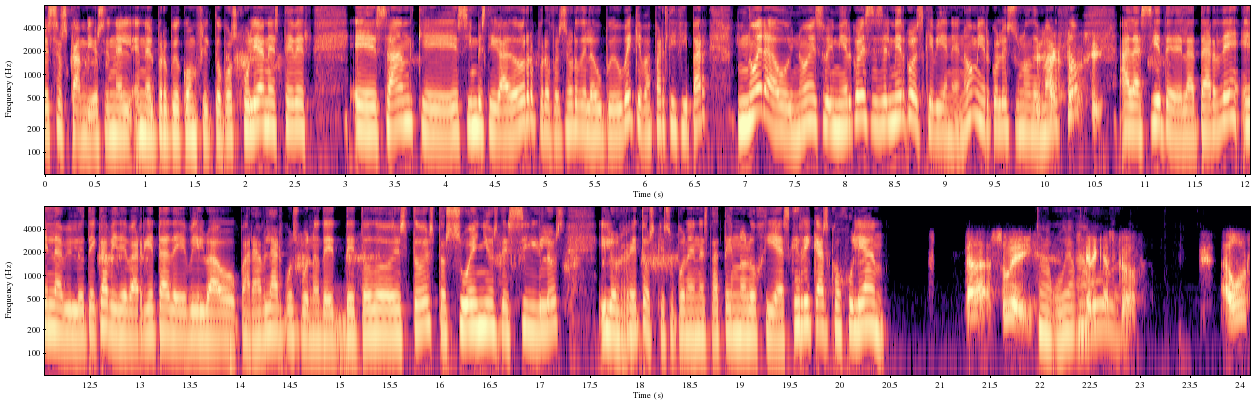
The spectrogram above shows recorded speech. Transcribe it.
esos cambios en el, en el propio conflicto. Pues Julián Estevez eh, Sanz, que es investigador, profesor de la UPV, que va a participar, no era hoy, ¿no? Es hoy miércoles, es el miércoles que viene, ¿no? Miércoles 1 de marzo a las 7 de la tarde en la Biblioteca Videbarrieta de Bilbao para hablar, pues bueno, de, todo esto, estos sueños de siglos y los retos que suponen esta tecnología. Es que ricasco, Julián. Nada, zuei. Agur. Agur.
